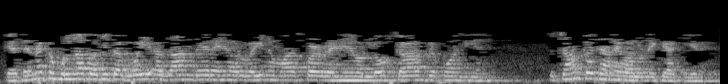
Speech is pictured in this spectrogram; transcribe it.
کہتے ہیں نا کہ ملا تو ابھی تک وہی اذان دے رہے ہیں اور وہی نماز پڑھ رہے ہیں اور لوگ چاند پہ پہنچ گئے ہیں۔ تو چاند پہ جانے والوں نے کیا کیا ہے؟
